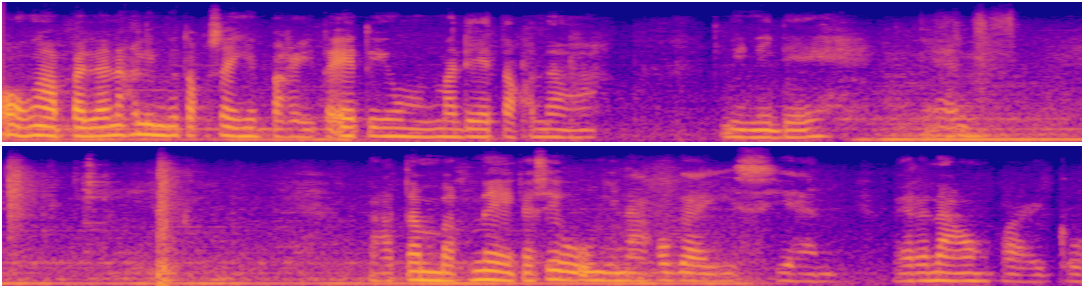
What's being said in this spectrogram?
Oo nga pala, nakalimutan ko sa inyo pakita. Ito yung maleta ko na binili. Ayan. Nakatambak na eh, kasi uuwi na ako guys. Yan. Meron na akong cargo.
